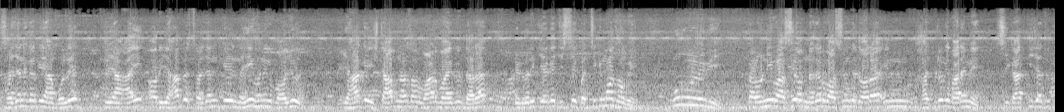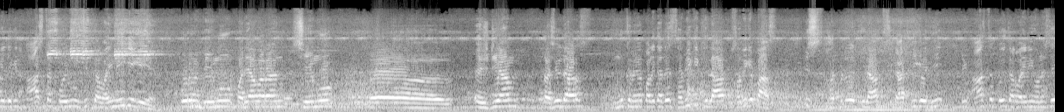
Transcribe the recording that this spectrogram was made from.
सर्जन करके यहाँ बोले तो यहाँ आई और यहाँ पे सर्जन के नहीं होने के बावजूद यहाँ के स्टाफ नर्स और वार्ड बॉय के द्वारा डिलीवरी किया गया, जिससे बच्चे की मौत हो गई। पूर्व में भी कॉलोनी वासी और नगर वासियों के द्वारा इन हॉस्पिटलों के बारे में शिकायत की जा चुकी है लेकिन आज तक कोई भी उचित कार्रवाई नहीं की गई है। पूर्व में बीमो पर्यावरण सीएमओ एसडीएम तहसीलदार मुख्य नगर पालिका अध्यक्ष सभी के खिलाफ सभी के पास इस हॉस्पिटल के खिलाफ शिकायत की गई थी लेकिन आज तक कोई कार्रवाई नहीं होने से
